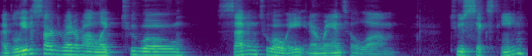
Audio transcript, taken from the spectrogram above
I believe it started right around like 207, 208, and it ran till um, 216.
